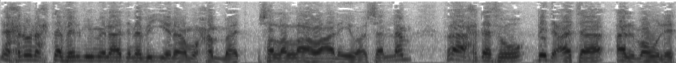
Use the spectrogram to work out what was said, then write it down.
نحن نحتفل بميلاد نبينا محمد صلى الله عليه وسلم فأحدثوا بدعة المولد.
